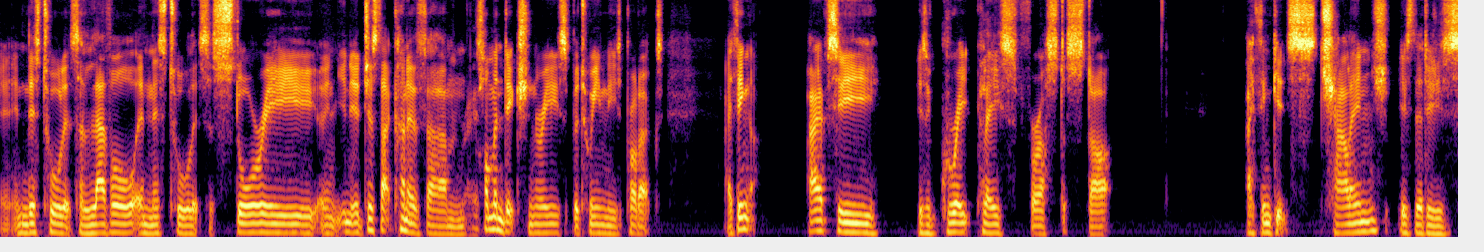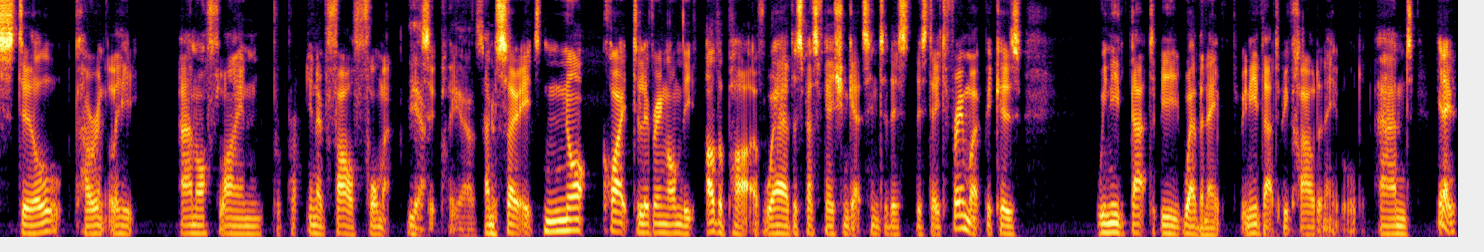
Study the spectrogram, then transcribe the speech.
in this tool it's a level, in this tool it's a story, and you know, just that kind of um, Right. common dictionaries between these products. I think IFC is a great place for us to start. I think its challenge is that it is still currently an offline, you know, file format, basically. yeah, that's and good. so it's not quite delivering on the other part of where the specification gets into this this data framework because we need that to be web enabled. We need that to be cloud enabled. And you know,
